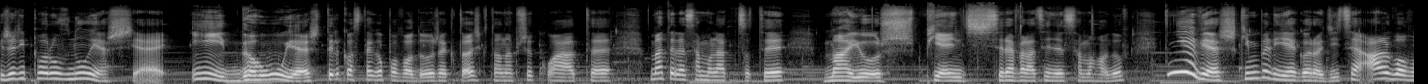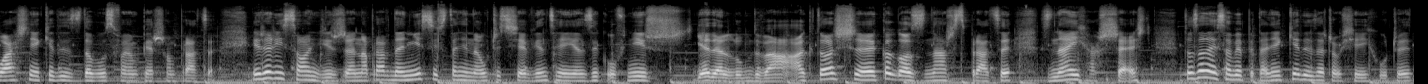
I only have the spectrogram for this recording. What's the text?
Jeżeli porównujesz się i dołujesz tylko z tego powodu, że ktoś, kto na przykład e, ma tyle samo lat co ty, ma już pięć rewelacyjnych samochodów, nie wiesz, kim byli jego rodzice, albo właśnie kiedy zdobył swoją pierwszą pracę. Jeżeli sądzisz, że naprawdę nie jesteś w stanie nauczyć się więcej języków niż jeden lub dwa, a ktoś, e, kogo znasz z pracy, zna ich aż sześć, to zadaj sobie pytanie, kiedy zaczął się ich uczyć,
